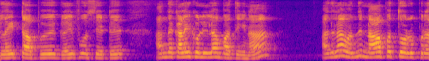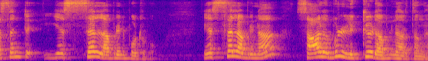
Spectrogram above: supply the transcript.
கிளைடாப்பு கிளைஃபோசேட்டு அந்த களைக்கொல்லிலாம் பார்த்தீங்கன்னா அதெல்லாம் வந்து நாற்பத்தோரு பர்சன்ட் எஸ்எல் அப்படின்னு போட்டிருக்கோம். எஸ்எல் அப்படின்னா சாலுபுள் லிக்விட் அப்படின்னு அர்த்தங்க.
